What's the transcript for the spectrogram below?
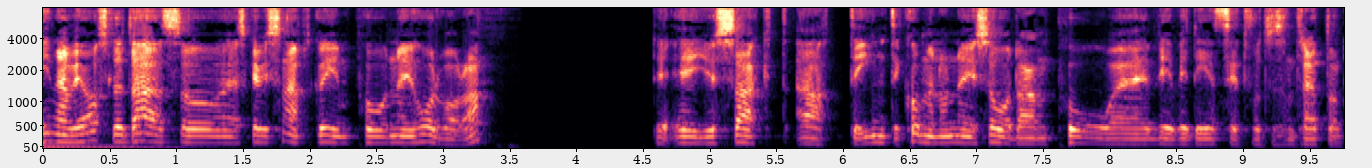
Innan vi avslutar här så eh, ska vi snabbt gå in på ny hårdvara. Det är ju sagt att det inte kommer någon ny sådan på eh, VVDC 2013.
